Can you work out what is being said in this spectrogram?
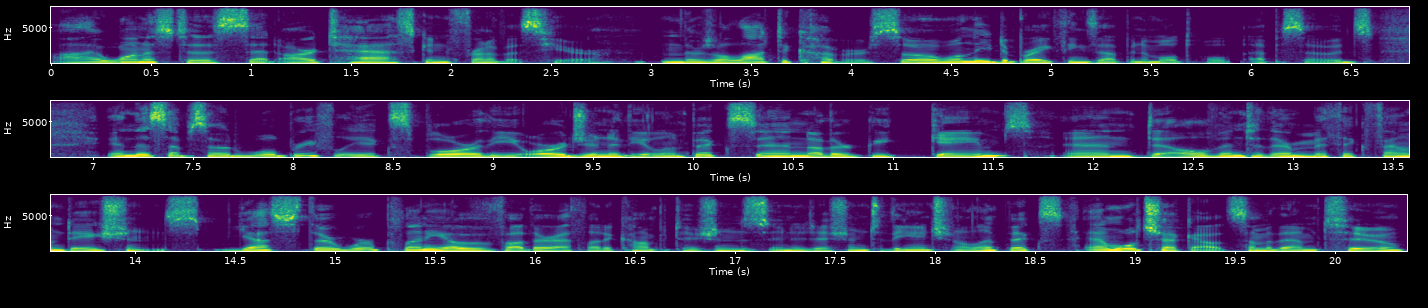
I want us to set our task in front of us here. There's a lot to cover, so we'll need to break things up into multiple episodes. In this episode, we'll briefly explore the origin of the Olympics and other Greek games, and delve into their mythic foundations. Yes, there were plenty of other athletic competitions in addition to the ancient Olympics, and we'll check out some of them too.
